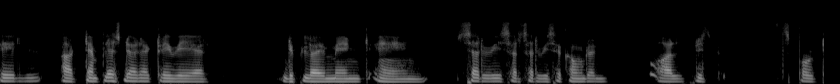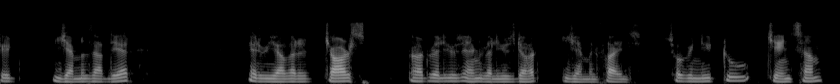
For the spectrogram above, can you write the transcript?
a templates directory where deployment and service or service account and all supported YAMLs are there. Here we have our charts dot values and values dot YAML files. So we need to change some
